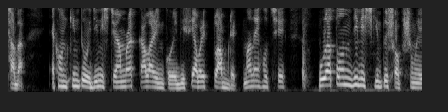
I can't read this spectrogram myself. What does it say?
সাদা। এখন কিন্তু ওই জিনিসটা আমরা কালারিং করে দিছি, আবার একটু আপডেট মানে হচ্ছে পুরাতন জিনিস কিন্তু সবসময়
